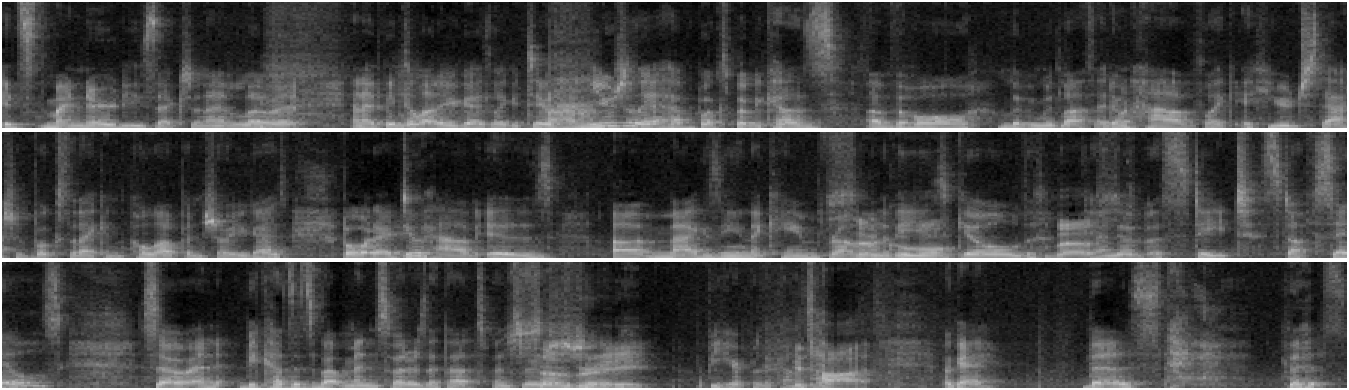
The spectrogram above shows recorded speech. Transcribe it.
It's my nerdy section. I love it. and I think a lot of you guys like it too. And usually I have books, but because of the whole living with less, I don't have like a huge stash of books that I can pull up and show you guys. But what I do have is a magazine that came from So one of cool. these guild kind of estate stuff sales. So, and because it's about men's sweaters, I thought Spencer So should great. be here for the content. It's hot. Okay, this, this,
